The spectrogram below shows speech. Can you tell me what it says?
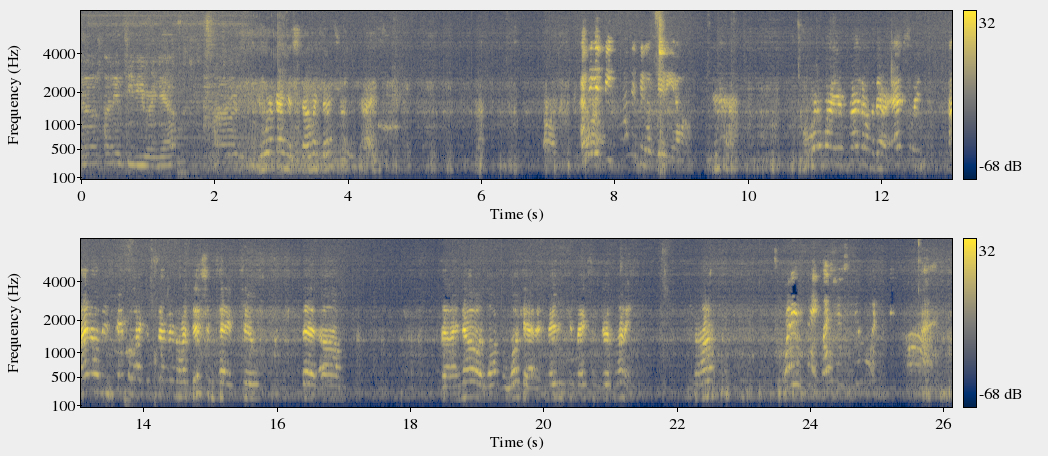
uh, on MTV right now. Uh, you work on your stomach, that's really nice. I think it'd be fun to do a video. Yeah. Well, what about your friend over there? Actually, I know these people I could send an audition tape to that, um, that I know would love to look at it. Maybe you can make some good money. Huh? What do you think? Let's just do it. Be fun.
